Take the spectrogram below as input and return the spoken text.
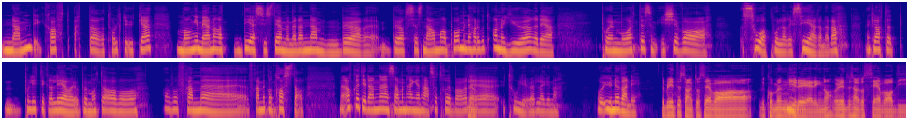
nemnd i kraft etter tolvte uke. Mange mener at det systemet med den nemnden bør, bør ses nærmere på, men det hadde gått an å gjøre det på en måte som ikke var så polariserende, da. Men klart at politikere lever jo på en måte av å, av å fremme, fremme, kontraster. Men akkurat i denne sammenhengen her så tror jeg bare det er utrolig ødeleggende. Og unødvendig. Det blir interessant å se hva Det kommer en ny mm. regjering nå. Det blir interessant å se hva de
